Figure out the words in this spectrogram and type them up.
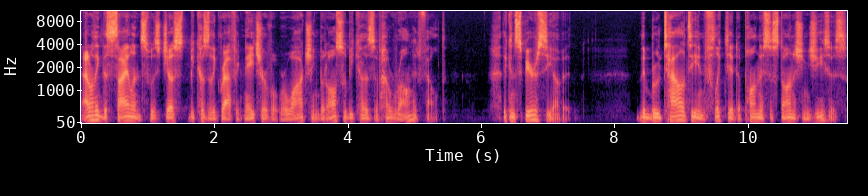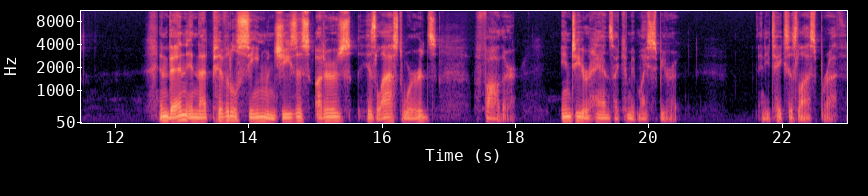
I don't think the silence was just because of the graphic nature of what we're watching, but also because of how wrong it felt. The conspiracy of it, the brutality inflicted upon this astonishing Jesus. And then in that pivotal scene when Jesus utters his last words, Father, into your hands I commit my spirit. And he takes his last breath.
